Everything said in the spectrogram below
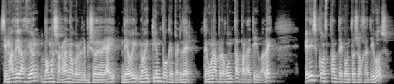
Sin más dilación, vamos a grano con el episodio de, de hoy. No hay tiempo que perder. Tengo una pregunta para ti, ¿vale? ¿Eres constante con tus objetivos?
